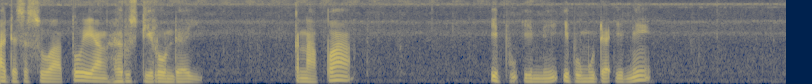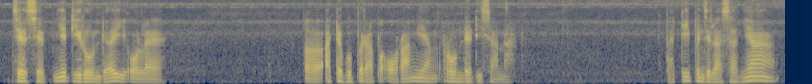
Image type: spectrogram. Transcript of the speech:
ada sesuatu yang harus dirondai. Kenapa ibu ini, ibu muda ini jasadnya dirondai oleh uh, ada beberapa orang yang ronda di sana. Tadi penjelasannya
